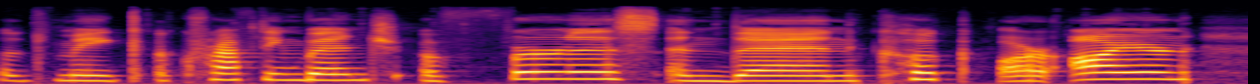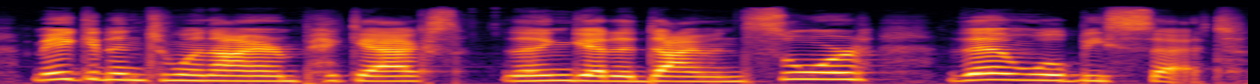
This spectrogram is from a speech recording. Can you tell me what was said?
Let's make a crafting bench, a furnace, and then cook our iron, make it into an iron pickaxe, then get a diamond sword, then we'll be set.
